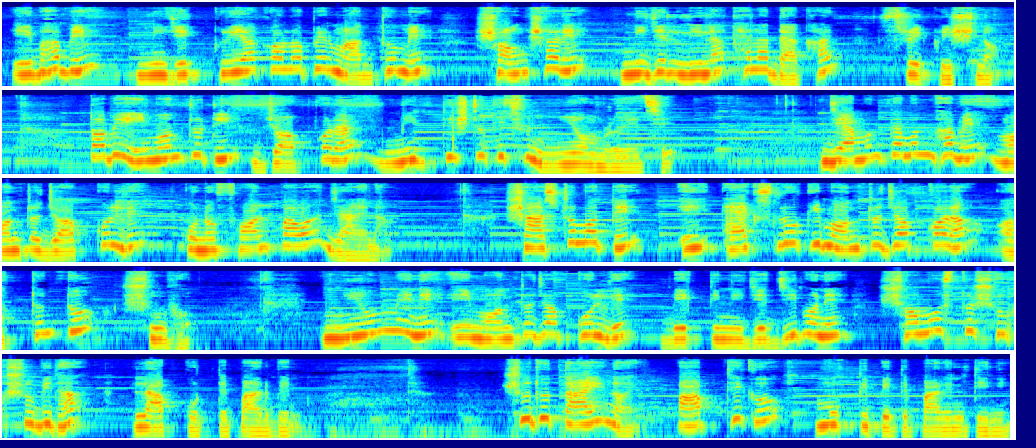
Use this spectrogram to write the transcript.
এভাবে নিজের ক্রিয়াকলাপের মাধ্যমে সংসারে নিজের লীলা খেলা দেখান শ্রীকৃষ্ণ। তবে এই মন্ত্রটি জপ করার নির্দিষ্ট কিছু নিয়ম রয়েছে। যেমন তেমনভাবে মন্ত্র জপ করলে কোনো ফল পাওয়া যায় না। শাস্ত্রমতে এই এক শ্লোকই মন্ত্র জপ করা অত্যন্ত শুভ। নিয়ম মেনে এই মন্ত্র জপ করলে ব্যক্তি নিজের জীবনে সমস্ত সুখ সুবিধা লাভ করতে পারবেন। শুধু তাই নয়, পাপ থেকেও মুক্তি পেতে পারেন তিনি।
